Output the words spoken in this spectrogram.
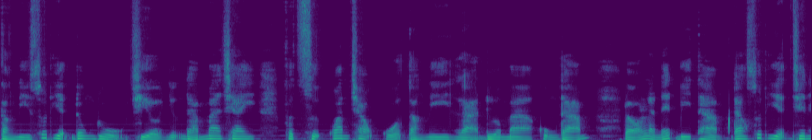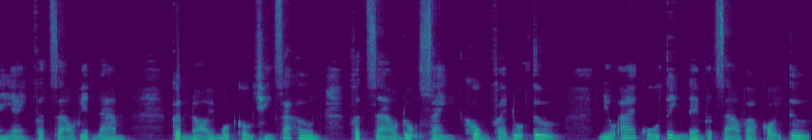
Tăng ni xuất hiện đông đủ chỉ ở những đám ma chay. Phật sự quan trọng của tăng ni là đưa ma cúng đám. Đó là nét bi thảm đang xuất hiện trên hình ảnh Phật giáo Việt Nam. Cần nói một câu chính xác hơn, Phật giáo độ sanh không phải độ tử. Nếu ai cố tình đem Phật giáo vào cõi tử,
